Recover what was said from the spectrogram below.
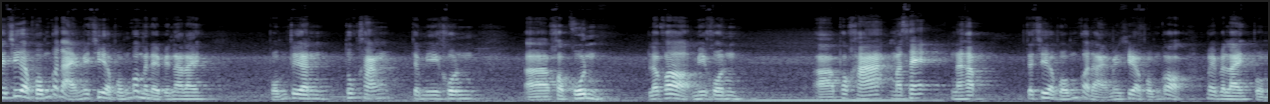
จะเชื่อผมก็ได้ไม่เชื่อ ผมก็ไม่ได้เป็นอะไร ผมเตือนทุกครั้งจะมีคนอขอบคุณ แล้วก็มีคนพ่อค้ามาแซะนะครับ จะเชื่อผมก็ได้ไม่เชื่อผมก็ไม่เป็นไร ผม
